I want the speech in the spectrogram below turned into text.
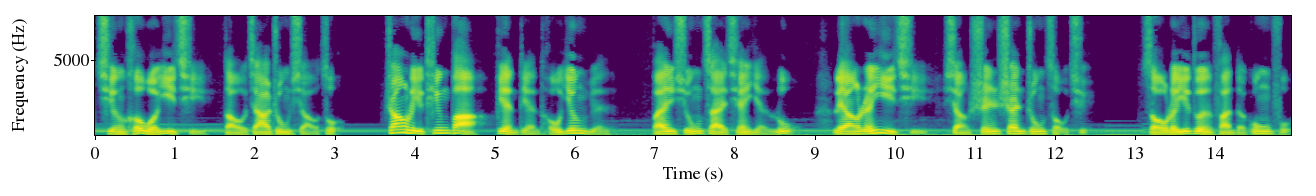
请和我一起到家中小坐。张力听罢，便点头应允。班雄在前引路，两人一起向深山中走去。走了一顿饭的功夫，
